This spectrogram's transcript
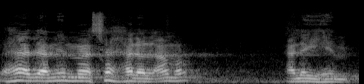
فهذا مما سهل الأمر عليهم.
